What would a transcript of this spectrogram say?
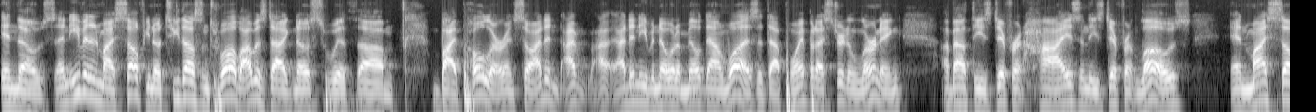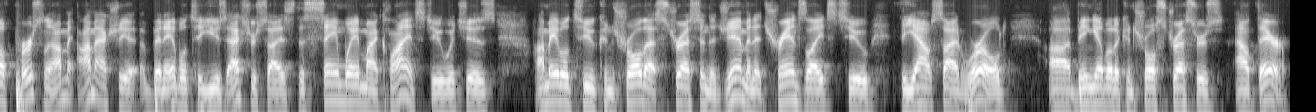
in those. And even in myself, you know, 2012, I was diagnosed with um, bipolar, and so I didn't, I, I didn't even know what a meltdown was at that point. But I started learning about these different highs and these different lows. And myself personally, I'm I'm actually been able to use exercise the same way my clients do, which is I'm able to control that stress in the gym, and it translates to the outside world, uh, being able to control stressors out there.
